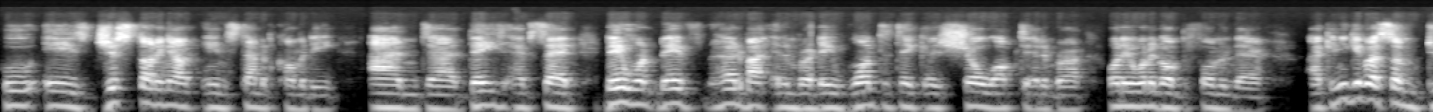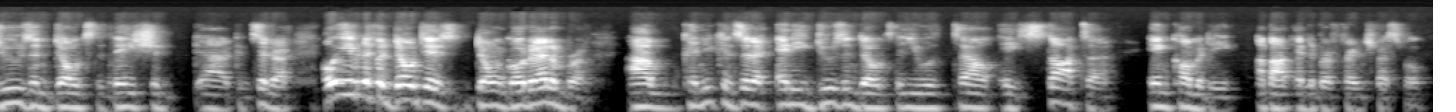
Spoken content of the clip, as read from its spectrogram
who is just starting out in stand-up comedy and uh, they have said they want they've heard about Edinburgh, they want to take a show up to Edinburgh or they want to go and perform in there. Uh, can you give us some do's and don'ts that they should uh, consider? Or even if a don't is don't go to Edinburgh. Um, can you consider any do's and don'ts that you would tell a starter in comedy about Edinburgh Fringe Festival?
